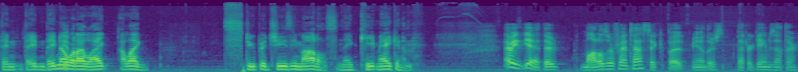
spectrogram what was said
They they they know yep. what I like. I like stupid cheesy models, and they keep making them. I mean, yeah, their models are fantastic, but you know, there's better games out there.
